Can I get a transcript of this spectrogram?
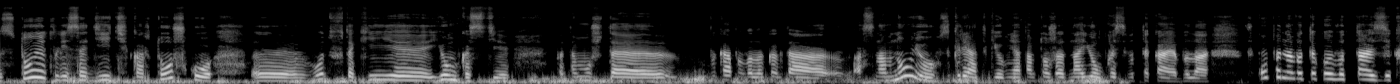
стоит ли садить картошку э, вот в такие емкости, потому что выкапывала когда основную с грядки, у меня там тоже одна емкость вот такая была, вкопана вот такой вот тазик.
